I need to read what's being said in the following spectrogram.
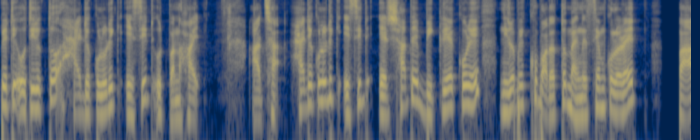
পেটে অতিরিক্ত হাইড্রোক্লোরিক অ্যাসিড উৎপন্ন হয়। আচ্ছা হাইড্রোক্লোরিক অ্যাসিড এর সাথে বিক্রিয়া করে নিরপেক্ষ পদার্থ ম্যাগনেসিয়াম ক্লোরাইড বা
